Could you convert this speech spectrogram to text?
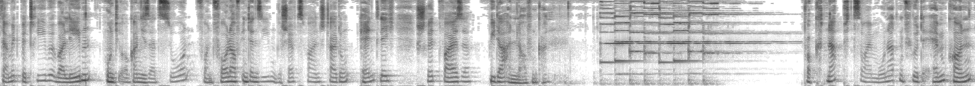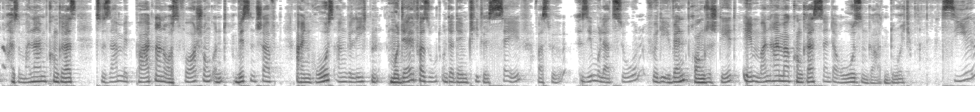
damit Betriebe überleben und die Organisation von vorlaufintensiven Geschäftsveranstaltungen endlich schrittweise wieder anlaufen kann. Vor knapp zwei Monaten führte MCON, also Mannheim Kongress, zusammen mit Partnern aus Forschung und Wissenschaft einen groß angelegten Modellversuch unter dem Titel SAFE, was für Simulation für die Eventbranche steht, im Mannheimer Kongresscenter Rosengarten durch. Ziel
